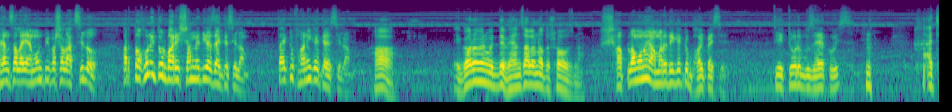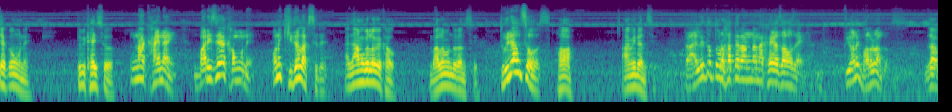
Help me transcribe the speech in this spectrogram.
ভ্যান চালাই এমন পিপাসা লাগছিল আর তখনই তোর বাড়ির সামনে দিয়ে যাইতেছিলাম। তাই একটু ফানি খাইতে আসছিলাম হ্যাঁ এই গরমের মধ্যে ভ্যান চালানো অত সহজ না। শাপলা মনে হয় আমার দিকে একটু ভয় পাইছে। তুই একটু ওরে বুঝাইয়া কইস। আচ্ছা কমনে তুমি খাইছো? না খাই নাই বাড়ি যেয়ে খামুনে অনেক খিদে লাগছে রে। আজ আমগুলো লগে খাও ভালো মন্দ রাঁধছি। তুই রাঁধছস? হ আমি রাঁধছি। তাহলে তো তোর হাতে রান্না না খাইয়া যাওয়া যায় না। তুই অনেক ভালো রাঁধস। যাও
